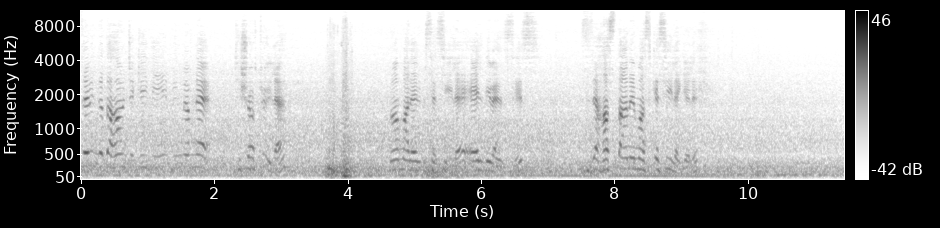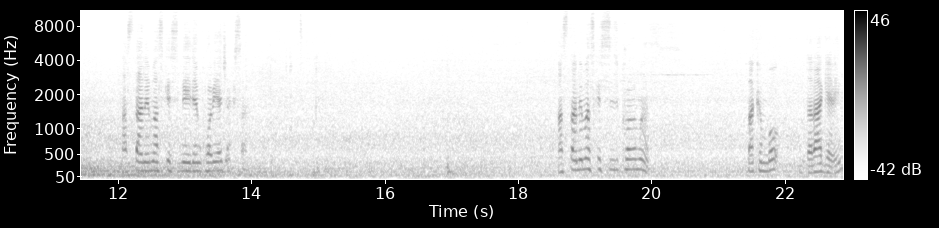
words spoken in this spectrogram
üzerinde daha önce giydiği bilmem ne tişörtüyle, normal elbisesiyle, eldivensiz, size hastane maskesiyle gelir. Hastane maskesi neyden koruyacaksa. Hastane maskesi sizi korumaz. Bakın bu Dragev'in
